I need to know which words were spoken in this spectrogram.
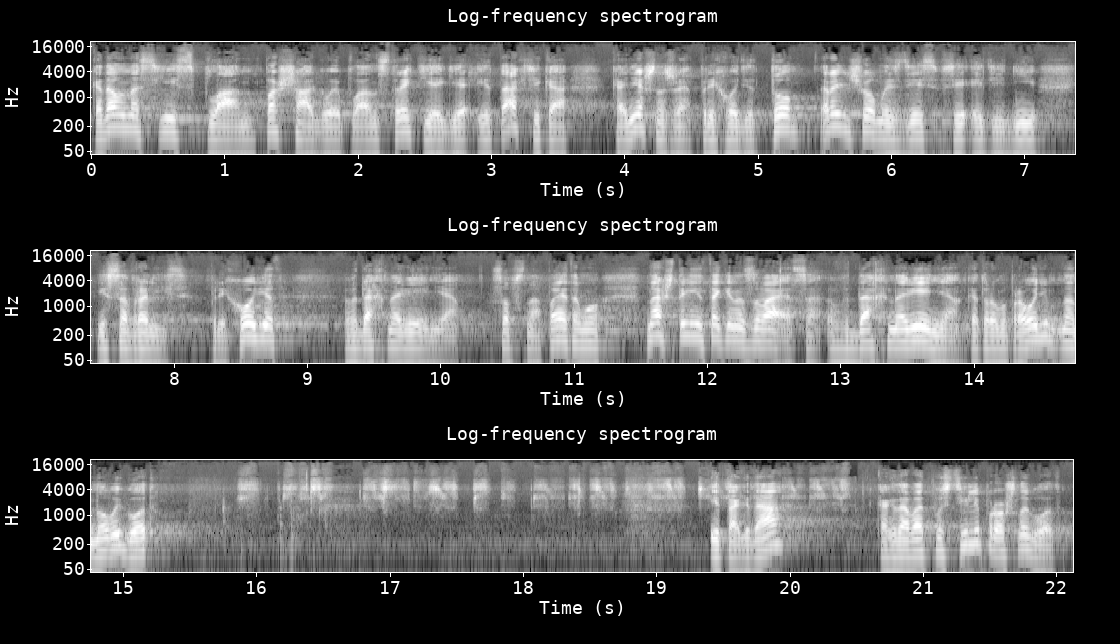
когда у нас есть план, пошаговый план, стратегия и тактика, конечно же, приходит то, ради чего мы здесь все эти дни и собрались. Приходит вдохновение. Собственно, поэтому наш тренинг так и называется «Вдохновение», которое мы проводим на Новый год – И тогда, когда вы отпустили прошлый год,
